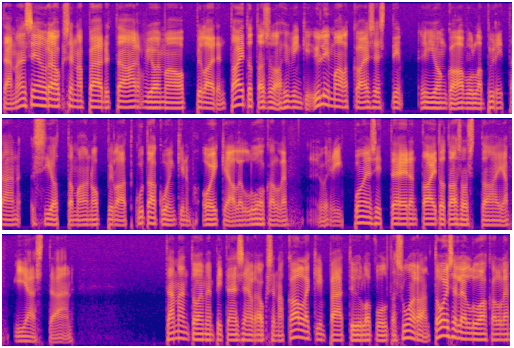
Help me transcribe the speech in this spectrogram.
tämän seurauksena päädytään arvioimaan oppilaiden taitotasoa hyvinkin ylimalkaisesti, jonka avulla pyritään sijoittamaan oppilaat kutakuinkin oikealle luokalle, riippuen sitten heidän taitotasostaan ja iästään. Tämän toimenpiteen seurauksena Kallekin päätyy lopulta suoraan toiselle luokalle,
